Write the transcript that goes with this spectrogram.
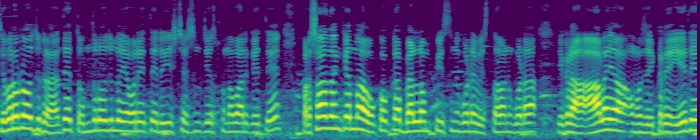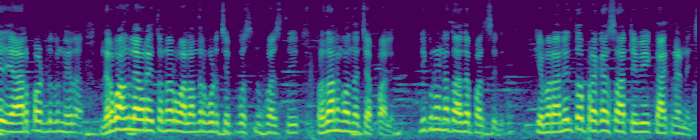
చివరి రోజున అంటే తొమ్మిది రోజులు ఎవరైతే రిజిస్ట్రేషన్ చేసుకున్న వారికి అయితే ప్రసాదం కింద ఒక్కొక్క బెల్లం పీస్ని కూడా ఇస్తామని కూడా ఇక్కడ ఆలయ ఇక్కడ ఏదే ఏర్పాట్లకు నిర్వాహకులు ఎవరైతే ఉన్నారో వాళ్ళందరూ కూడా చెప్పుకొస్తున్న పరిస్థితి ప్రధానంగా ఉందని చెప్పాలి. దిక్కునున్న తాజా పరిస్థితి. కెమెరా అనిల్తో ప్రకాష్ ఆర్టీవీ కాకినాడ నుంచి.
